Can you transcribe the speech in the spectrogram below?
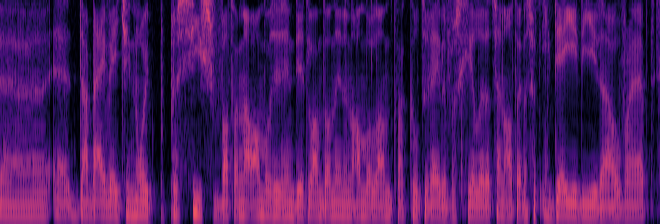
Eh, eh, daarbij weet je nooit precies wat er nou anders is in dit land dan in een ander land qua culturele verschillen. Dat zijn altijd een soort ideeën die je daarover hebt.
